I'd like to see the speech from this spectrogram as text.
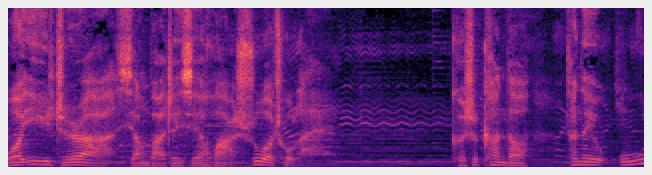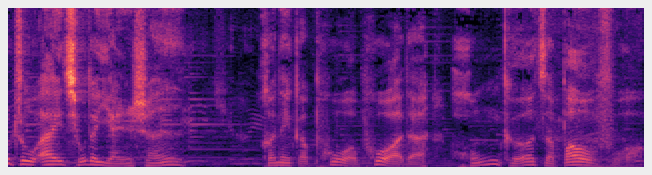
我一直啊想把这些话说出来，可是看到他那无助哀求的眼神，和那个破破的红格子包袱，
